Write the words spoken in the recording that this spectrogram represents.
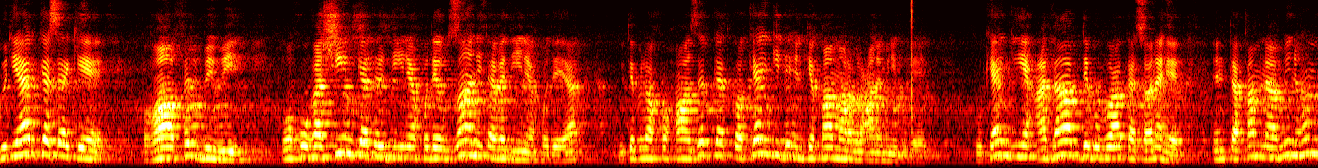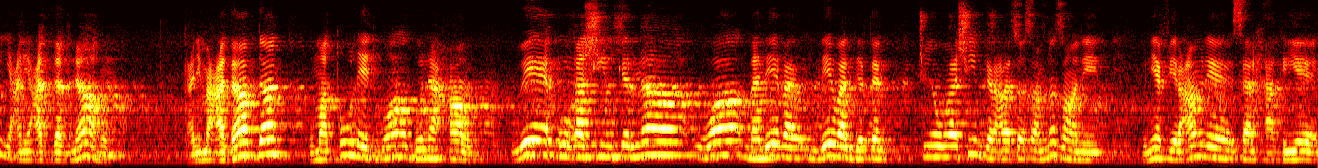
قوتي هر كسا كي غافل ببي وخو غشيم كت الدين خده وزانت أو دين خده وتبلا خو حاضر كت كا كان جد انتقام رب العالمين بده وكان جي عذاب دي بفوا كسانه انتقمنا منهم يعني عذبناهم. يعني مع عذاب دان وما طولت وقناحاو ويخو غشيم كرنا وما ليوال قرتن چون غشيم كر على أساس ام نظاني ونيا فرعون سر حقية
